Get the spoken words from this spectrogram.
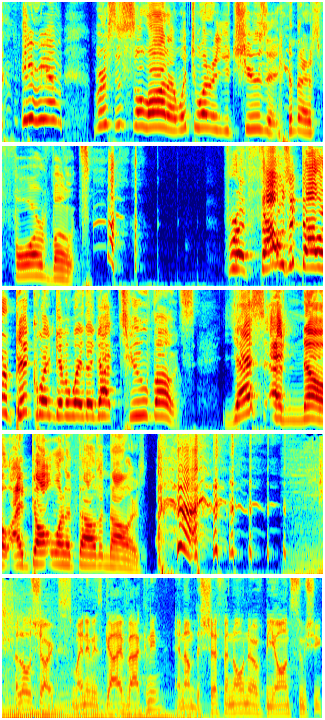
Ethereum versus Solana. Which one are you choosing? And there's four votes. For a thousand dollar Bitcoin giveaway, they got two votes. Yes and no. I don't want a thousand dollars. Hello, Sharks. My name is Guy Vaknin, and I'm the chef and owner of Beyond Sushi.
